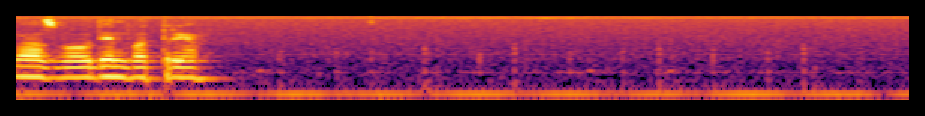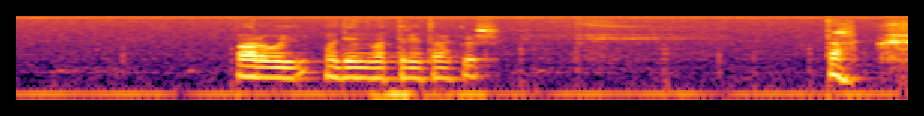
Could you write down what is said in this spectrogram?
Назва 1, 2, 3. Пароль 1, 2, 3 також. Так.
